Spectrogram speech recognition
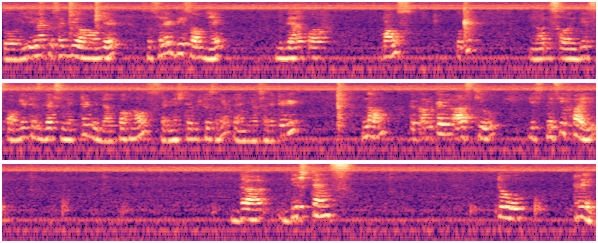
So you have to select the object. So select this object with the help of mouse okay? Now this, uh, this object is get selected with the help of mouse second step is to select and you have selected it. Now the computer will ask you specify the distance to trim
